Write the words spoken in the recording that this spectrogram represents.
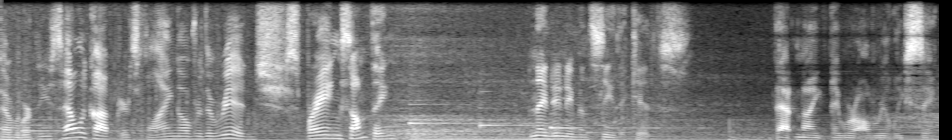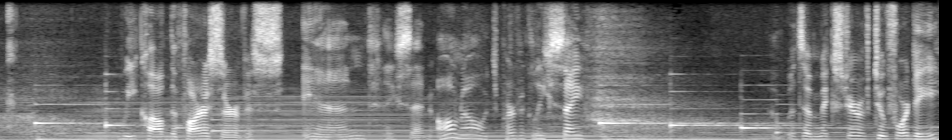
There were these helicopters flying over the ridge, spraying something, and they didn't even see the kids. That night, they were all really sick. We called the Forest Service, and they said, oh no, it's perfectly safe. It was a mixture of 2,4-D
